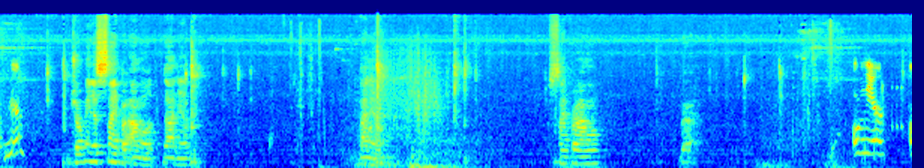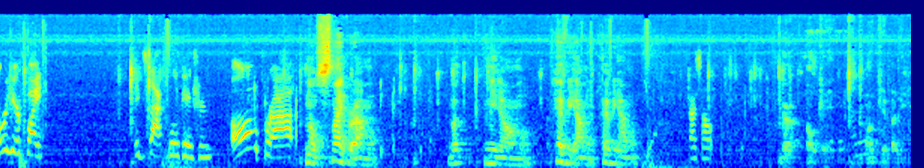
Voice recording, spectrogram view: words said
Over here? Drop me the sniper ammo, Daniel. Daniel. Sniper ammo. Bruh. Over here. Over here, fight. Exact location. Oh crap. No, sniper ammo. Not medium ammo. Heavy ammo. Heavy ammo. Guys, help. Bruh. Okay. Okay, buddy.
